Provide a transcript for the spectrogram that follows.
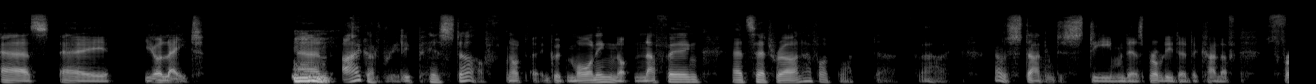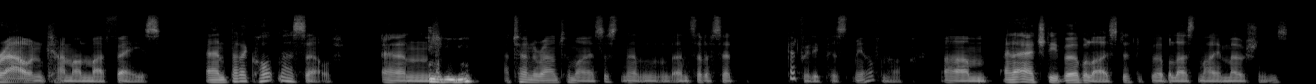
as a "You're late." mm, and I got really pissed off. Not a good morning, not nothing, etc. And I thought, what the fuck? I was starting to steam. There's probably the, the kind of frown come on my face, and but I caught myself and mhm, I turned around to my assistant and, and sort of said, "That really pissed me off now." Um, and I actually verbalized it, verbalized my emotions,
